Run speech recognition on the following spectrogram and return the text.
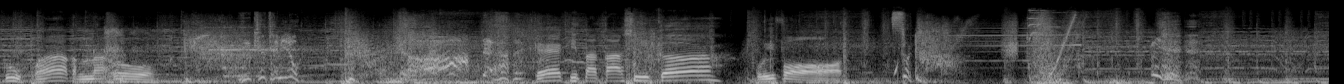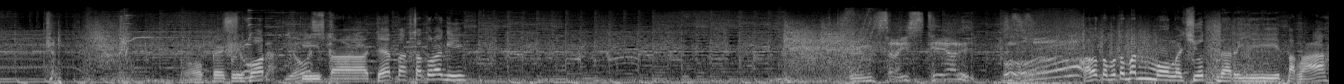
Uh, wah kena loh. Oke, kita kasih ke Clifford. Oke, Clifford, kita cetak satu lagi. Kalau teman-teman mau nge-shoot dari tengah,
